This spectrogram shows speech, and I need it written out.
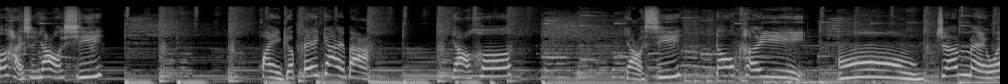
喝还是要吸？换一个杯盖吧。要喝要吸都可以。嗯真美味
